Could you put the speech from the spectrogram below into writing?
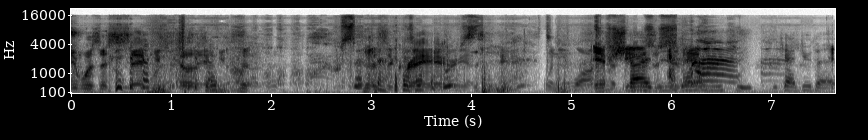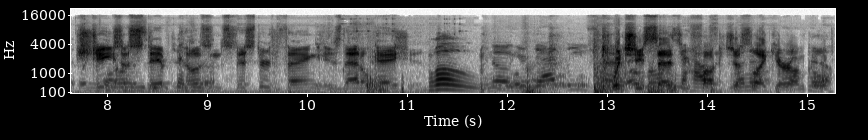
It was a sick Said that? A gray area. when you walk if she's a step, you can't do that. If she's a step cousin sister thing, is that okay? Whoa! No, your dad leaves. When she says you fuck just like your uncle,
